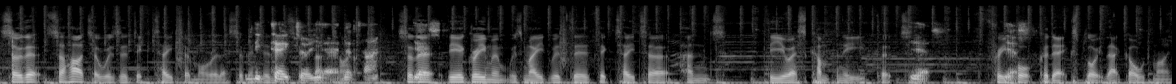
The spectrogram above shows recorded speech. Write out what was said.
so the Suharto was a dictator, more or less, of dictator, yeah, at the time. So yes. the the agreement was made with the dictator and the U.S. company that yes Freeport yes. could exploit that gold mine.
